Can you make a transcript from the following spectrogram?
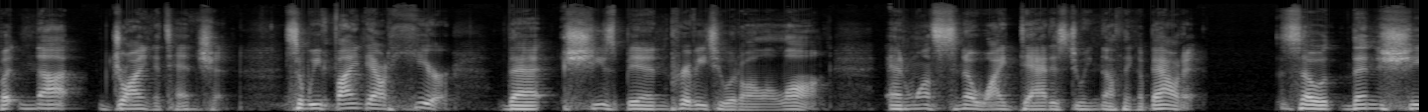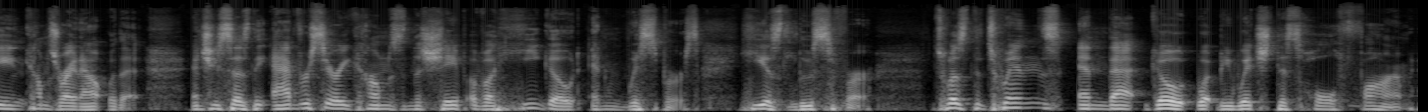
but not drawing attention. So, we find out here that she's been privy to it all along. and wants to know why dad is doing nothing about it. So then she comes right out with it. And she says, The adversary comes in the shape of a he goat and whispers, He is Lucifer. 'Twas the twins and that goat what bewitched this whole farm.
